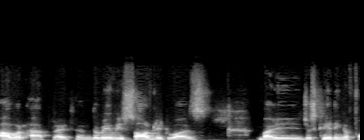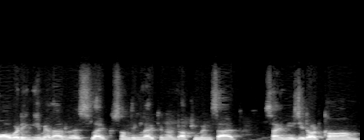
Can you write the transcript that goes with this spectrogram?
our app, right? And the way we solved it was by just creating a forwarding email address, like something like you know documents at signeasy.com,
